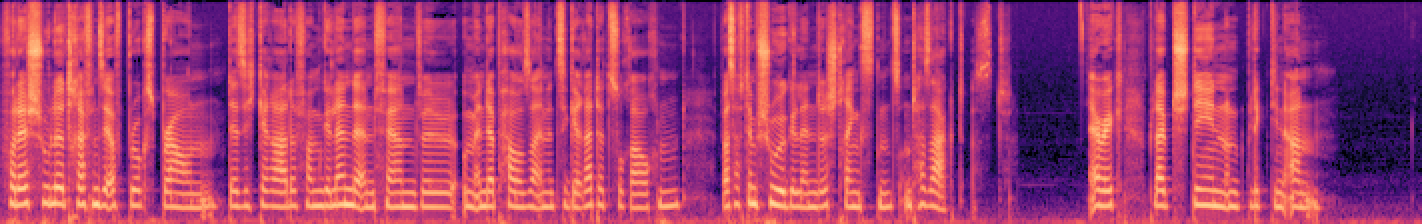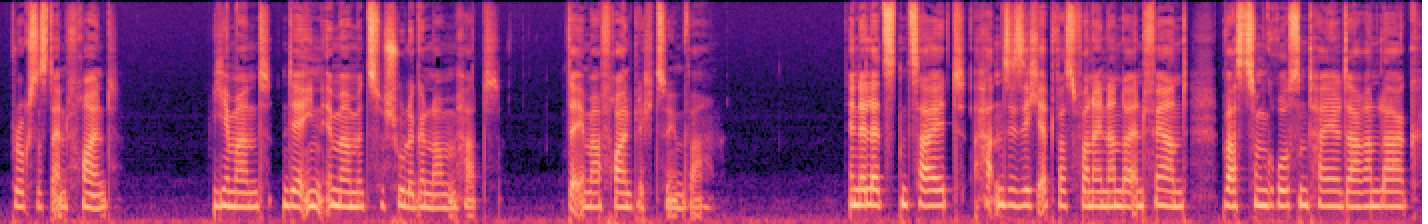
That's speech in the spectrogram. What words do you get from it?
Vor der Schule treffen sie auf Brooks Brown, der sich gerade vom Gelände entfernen will, um in der Pause eine Zigarette zu rauchen, was auf dem Schulgelände strengstens untersagt ist. Eric bleibt stehen und blickt ihn an. Brooks ist ein Freund. Jemand, der ihn immer mit zur Schule genommen hat, der immer freundlich zu ihm war. In der letzten Zeit hatten sie sich etwas voneinander entfernt, was zum großen Teil daran lag,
